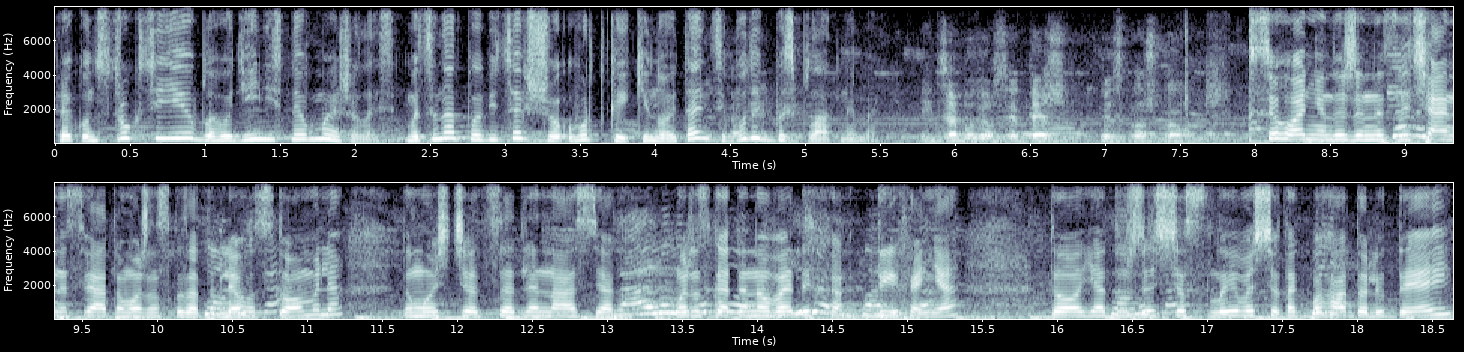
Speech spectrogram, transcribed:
Реконструкцією благодійність не обмежилась. Меценат пообіцяв, що гуртки кіно і танці будуть безплатними. І це буде все теж безкоштовно. Сьогодні дуже незвичайне свято, можна сказати, для Гостомеля, тому що це для нас, як можна сказати, нове дихання. То я дуже щаслива, що так багато людей.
